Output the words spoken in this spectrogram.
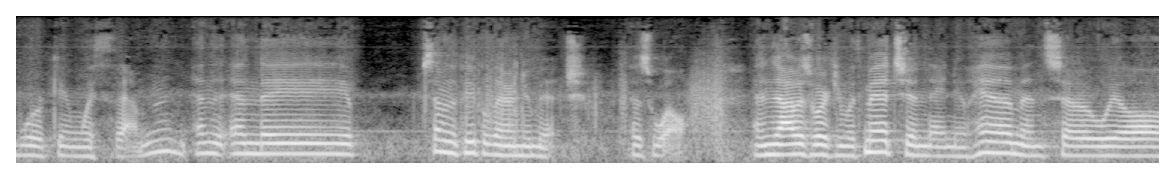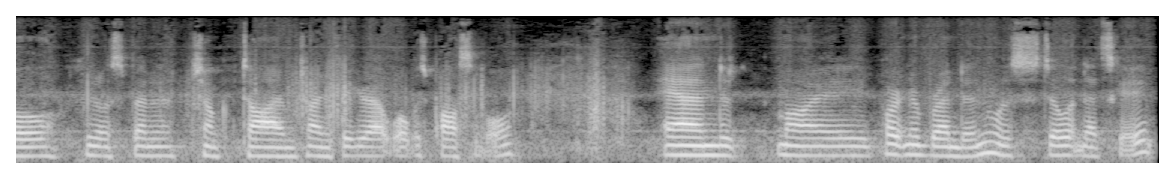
working with them, and and they, some of the people there knew Mitch as well. And I was working with Mitch, and they knew him, and so we all, you know, spent a chunk of time trying to figure out what was possible. And my partner Brendan was still at Netscape,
